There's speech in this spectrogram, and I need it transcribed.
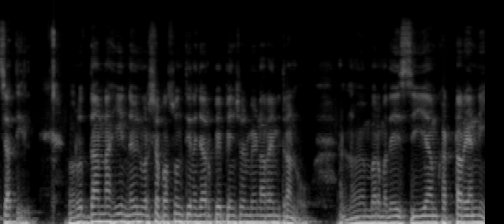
जातील. वृद्धांनाही नवीन वर्षापासून तीन हजार रुपये पेन्शन मिळणार आहे मित्रांनो. नोव्हेंबरमध्ये सी एम खट्टर यांनी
